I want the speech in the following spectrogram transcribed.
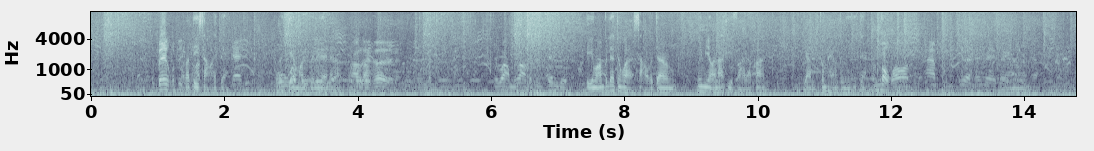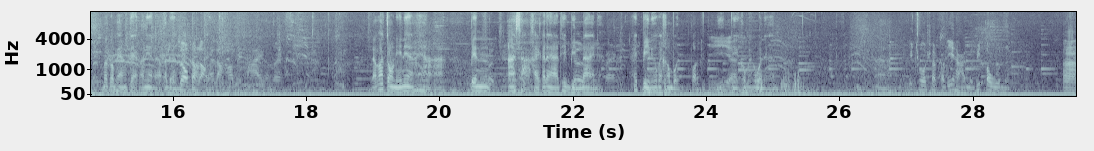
เป้คนแล้วก็ตีเสาให้แตกแก้ที่แล้วเคลียร์มอนไปเรื่อยๆนะครับเอาเลยเธอเนี่ยไม่ว่างไม่ว่างก็เป็นเต้นอยู่ตีมอนไปเรื่อยจนกว่าเสาจะไม่มีออร่าสีฟ้าแล้วก็ยัดกำแพงตรงนี้ให้แตกมันบอกว่าห้ามทิ้งเพื่อนนะเป้เป้เมื่อกำแพงแตกแล้วเนี่ยเราก็เดินโจมต่มัอนหลอกไปให้เราเข้าไปตายกันเลยแล้วก็ตรงนี้เนี่ยให้หา เป็นอาสาใครก็ได้นะที่บินได้เนี่ย ให้ปีนเข้าไปข้างบนปล่อยนี้ปีอะนเข้าไปข้างบนอย่างนั้นอ่าไม่โชว์ช็อตปฏิหารย์เหมือนพี่ตูนอะอ่า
